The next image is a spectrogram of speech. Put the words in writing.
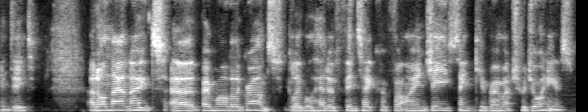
Indeed. And on that note, uh, Benoit Legrand, Global Head of FinTech for ING, thank you very much for joining us.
